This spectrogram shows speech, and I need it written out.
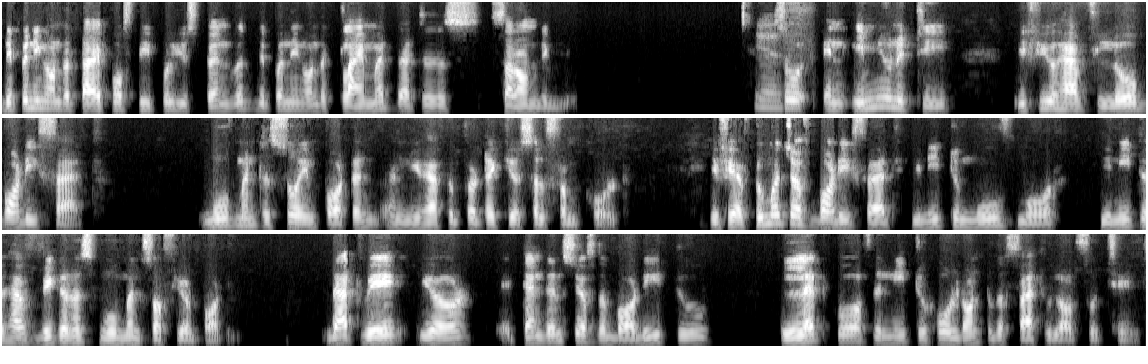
depending on the type of people you spend with depending on the climate that is surrounding you yes. so in immunity if you have low body fat movement is so important and you have to protect yourself from cold if you have too much of body fat you need to move more you need to have vigorous movements of your body that way your tendency of the body to let go of the need to hold on to the fat will also change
